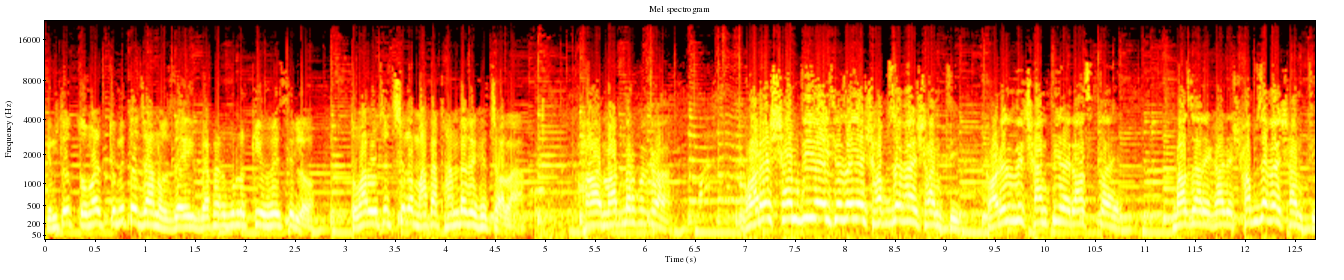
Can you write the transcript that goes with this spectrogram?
কিন্তু তোমার, তুমি তো জানো যে এই ব্যাপারগুলো কি হয়েছিল। তোমার উচিত ছিল মাথা ঠান্ডা রেখে চলা। হয় মাতবার কাকা ঘরের শান্তি হয়েছে যে সব জায়গায় শান্তি। ঘরে যদি শান্তি হয় রাস্তায়, বাজারে, ঘাটে, সব জায়গায় শান্তি।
